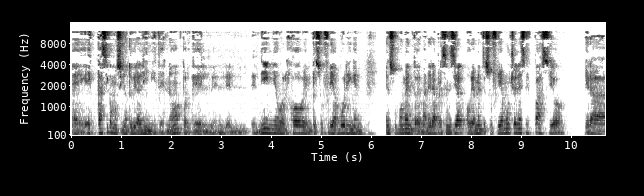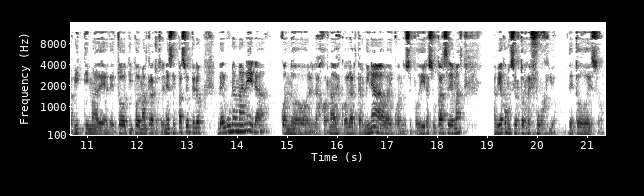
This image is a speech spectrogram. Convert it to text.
eh, es casi como si no tuviera límites, ¿no? Porque el, niño o el joven que sufría bullying en, en, su momento de manera presencial, obviamente sufría mucho en ese espacio, era víctima de, de todo tipo de maltratos en ese espacio, pero de alguna manera, cuando la jornada escolar terminaba y cuando se podía ir a su casa y demás, había como cierto refugio de todo eso.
